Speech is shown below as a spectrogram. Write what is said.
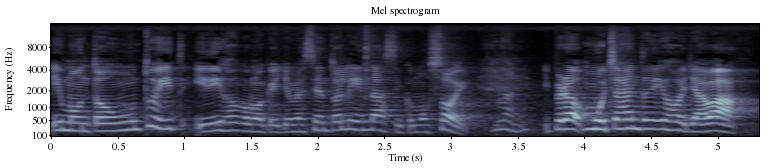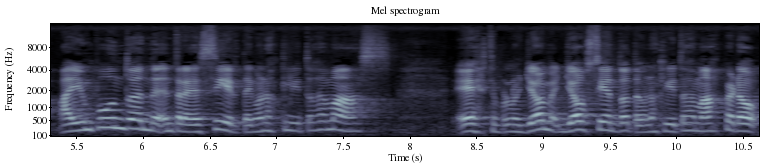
Y montó un tweet y dijo como que yo me siento linda así como soy. Y- Pero mucha gente dijo, ya va, hay un punto en- entre decir, tengo unos kilitos de más, este, ejemplo, yo, yo siento, tengo unos kilitos de más, pero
